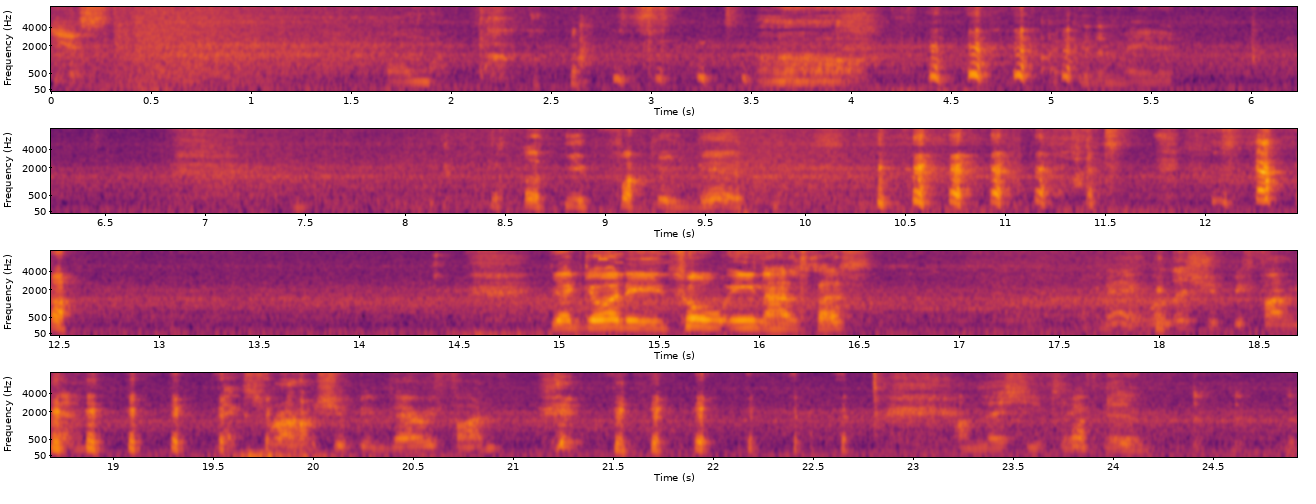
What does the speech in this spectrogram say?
Yes. Oh my god. oh, I could have made it. Well, you fucking did. What? Jeg gjorde det i 2.51. Okay, well this should be fun then. Next round should be very fun. Unless you take the, the, the, the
